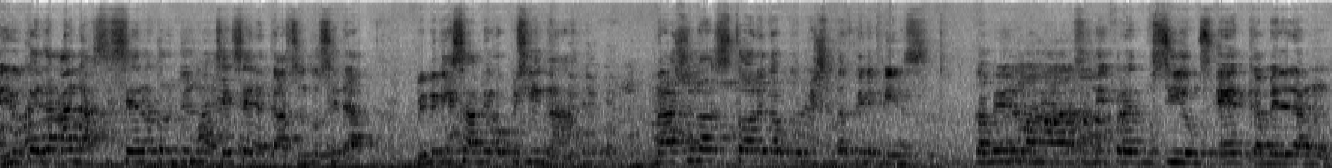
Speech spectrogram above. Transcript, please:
Yung kanyang anak, si Senator Jun Magsaysay, nagkasundo sila. Binigay sa aming opisina, National Historical Commission of the Philippines. Kami yung mamahala sa different museums and kami nilang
